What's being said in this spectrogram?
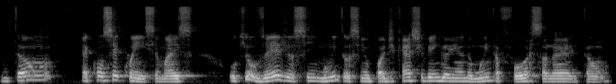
Então é consequência, mas o que eu vejo assim muito assim, o podcast vem ganhando muita força, né? Então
